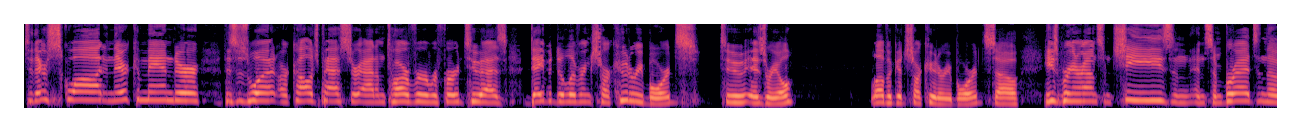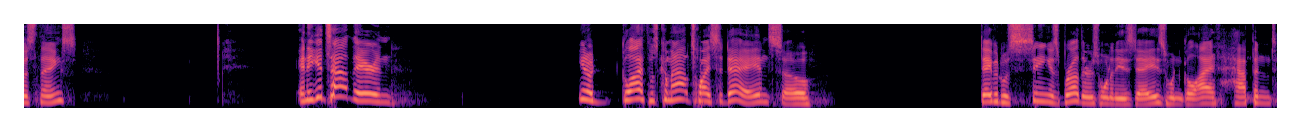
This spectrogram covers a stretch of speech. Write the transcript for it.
to their squad and their commander. This is what our college pastor Adam Tarver referred to as David delivering charcuterie boards to Israel. Love a good charcuterie board. So he's bringing around some cheese and, and some breads and those things. And he gets out there, and, you know, Goliath was coming out twice a day. And so David was seeing his brothers one of these days when Goliath happened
